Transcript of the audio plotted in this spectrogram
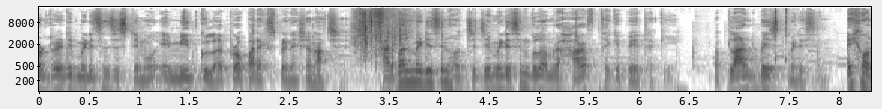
অল্টারনেটিভ মেডিসিন সিস্টেমও এই মিথগুলার প্রপার এক্সপ্লেনেশন আছে। হার্বাল মেডিসিন হচ্ছে যে মেডিসিনগুলো আমরা হার্ব থেকে পেয়ে থাকি, বা প্লান্ট বেসড মেডিসিন এখন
